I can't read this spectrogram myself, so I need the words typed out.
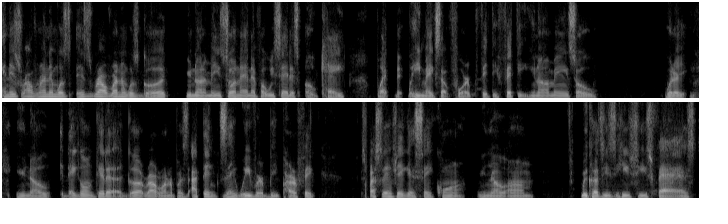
And his route running was his route running was good. You know what I mean? So in the NFL, we said it's okay, but he makes up for it 50 50. You know what I mean? So, what are you know, they gonna get a, a good route runner, but I think Zay Weaver be perfect, especially if they get Saquon, you know, um, because he's he's he's fast,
